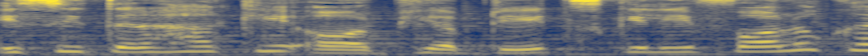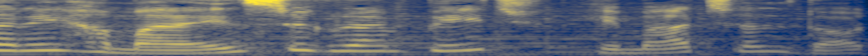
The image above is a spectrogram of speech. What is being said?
इसी तरह के और भी अपडेट्स के लिए फॉलो करें हमारा इंस्टाग्राम पेज हिमाचल डॉट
